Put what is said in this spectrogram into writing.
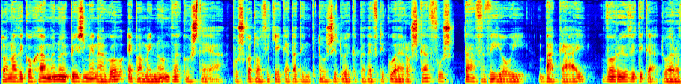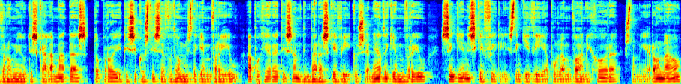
τον αδικοχαμένο επισμηναγό Επαμινόνδα Κοστέα, που σκοτώθηκε κατά την πτώση του εκπαιδευτικού αεροσκάφους TAF-2E Μπακάι, βορειοδυτικά του αεροδρομίου της Καλαμάτας, το πρωί της 27ης Δεκεμβρίου, αποχαιρέτησαν την Παρασκευή 29 Δεκεμβρίου συγγενείς και φίλοι στην κηδεία που λαμβάνει η χώρα στον Ιερό Ναό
